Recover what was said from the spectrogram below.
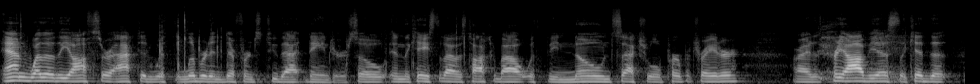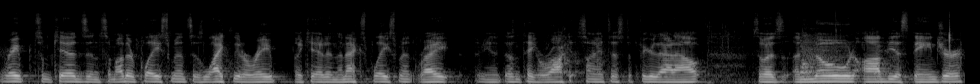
and whether the officer acted with deliberate indifference to that danger. So in the case that I was talking about with the known sexual perpetrator, all right, it's pretty obvious the kid that raped some kids in some other placements is likely to rape a kid in the next placement, right? I mean, it doesn't take a rocket scientist to figure that out. So it's a known, obvious danger.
